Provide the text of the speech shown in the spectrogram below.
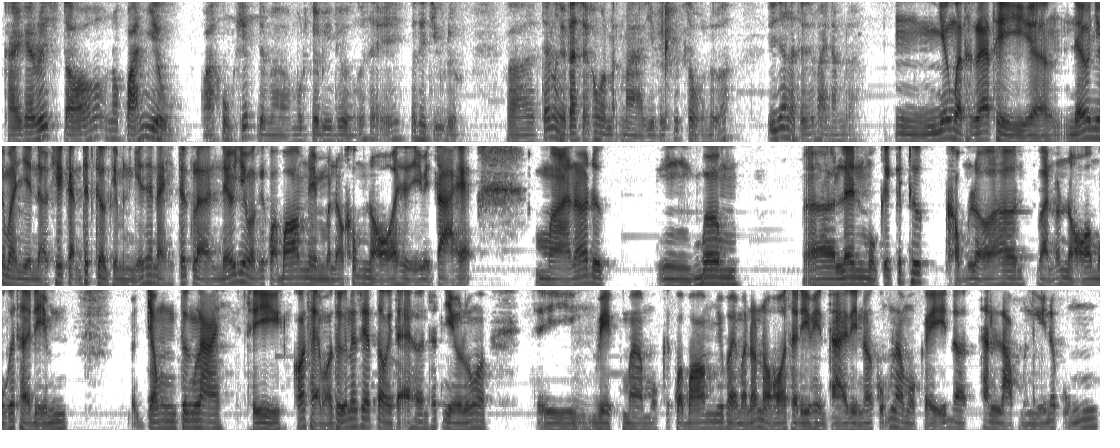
cái cái risk đó nó quá nhiều quá khủng khiếp để mà một người bình thường có thể có thể chịu được. Và chắc là người ta sẽ không còn mặn mà gì với crypto nữa. Ít nhất là cho đến vài năm nữa. Ừ, nhưng mà thực ra thì ờ, nếu như mà nhìn ở khía cạnh tích cực thì mình nghĩ thế này. Tức là nếu như mà cái quả bom này mà nó không nổ thì hiện tại á mà nó được ừ, bơm uh, lên một cái kích thước khổng lồ hơn và nó nổ một cái thời điểm trong tương lai thì có thể mọi thứ nó sẽ tồi tệ hơn rất nhiều đúng không thì ừ. việc mà một cái quả bom như vậy mà nó nổ ở thời điểm hiện tại thì nó cũng là một cái đợt thanh lọc mình nghĩ nó cũng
